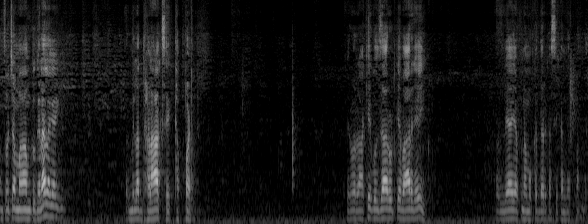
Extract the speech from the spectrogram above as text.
हम सोचा माँ हमको गला लगाएगी। और मिला धड़ाक से एक थप्पड़। फिर वो राखी गुलजार उठ के बाहर गई और ले आई अपना मुकद्दर का सिकंदर पंदर।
